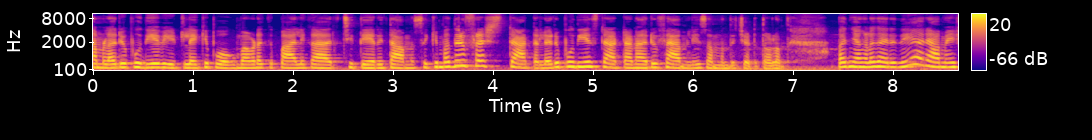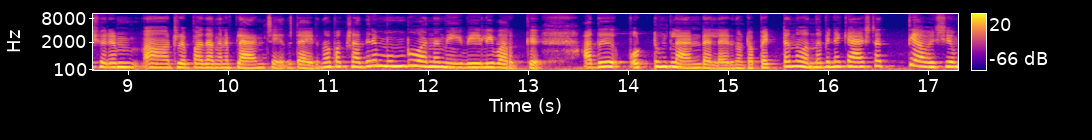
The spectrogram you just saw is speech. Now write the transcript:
നമ്മളൊരു പുതിയ വീട്ടിലേക്ക് പോകുമ്പോൾ അവിടെ പാൽ കാച്ചി തേറി താമസിക്കുമ്പോൾ അതൊരു ഫ്രഷ് സ്റ്റാർട്ടല്ല ഒരു പുതിയ സ്റ്റാർട്ടാണ് ആ ഒരു ഫാമിലിയെ സംബന്ധിച്ചിടത്തോളം. അപ്പം ഞങ്ങൾ കരുതി രാമേശ്വരം ട്രിപ്പ് അതങ്ങനെ പ്ലാൻ ചെയ്തിട്ടായിരുന്നു. പക്ഷെ അതിന് മുമ്പ് വന്ന നെയ്വേലി വർക്ക്. അത് ഒട്ടും പ്ലാൻഡ് അല്ലായിരുന്നു കേട്ടോ പെട്ടെന്ന് വന്ന് പിന്നെ ക്യാഷ് അത്യാവശ്യം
